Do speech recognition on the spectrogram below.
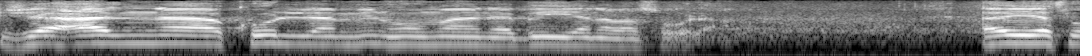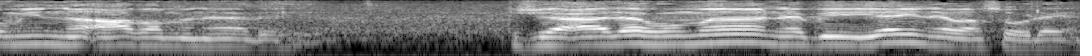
جعلنا كل منهما نبيا رسولا. أية منا أعظم من هذه؟ جعلهما نبيين رسولين.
